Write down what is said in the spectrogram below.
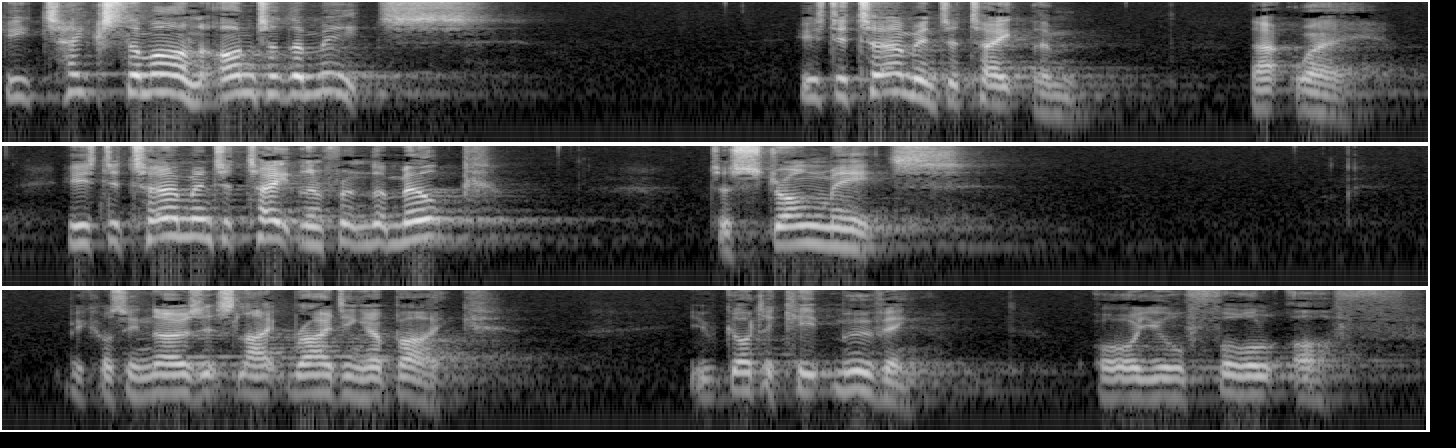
He takes them on, onto the meats. He's determined to take them that way. He's determined to take them from the milk to strong meats because he knows it's like riding a bike. You've got to keep moving or you'll fall off.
